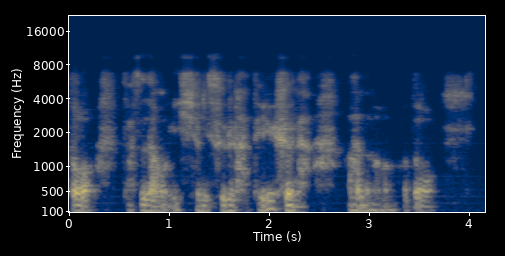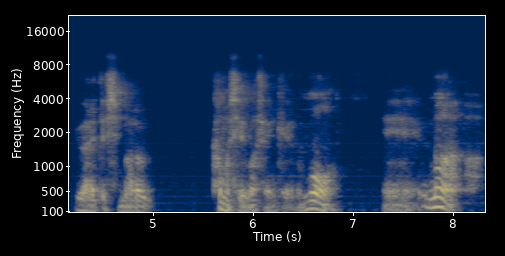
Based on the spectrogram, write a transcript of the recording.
と雑談を一緒にするなというふうな あのことを言われてしまうかもしれませんけれども、えー、まあ、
